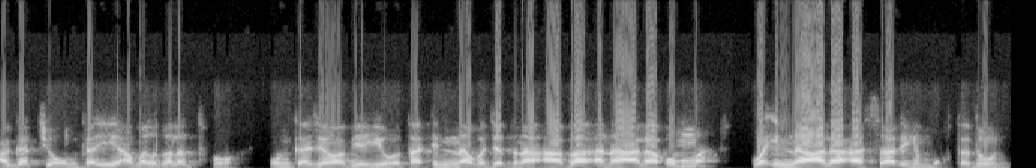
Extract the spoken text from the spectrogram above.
अगरचे उनका ये अमल गलत हो, उनका जवाब यही होता है इन्ना वजदना आबा अना अला उम्मा व इन्ना अला आसार मुख्तदून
